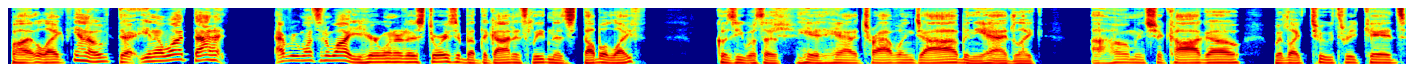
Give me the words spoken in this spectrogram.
But like you know, that you know what that every once in a while you hear one of those stories about the guy that's leading this double life because he was a he, he had a traveling job and he had like a home in Chicago with like two three kids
